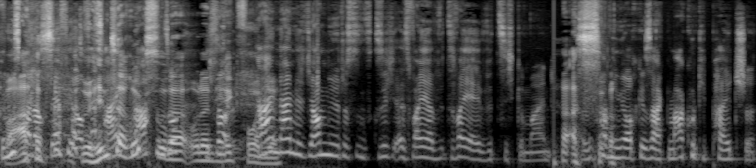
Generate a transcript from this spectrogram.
muss man auch sehr viel So hinterrücks achten, so. oder, oder direkt vor Nein, dir? nein, die haben mir das ins Gesicht, es war ja, es war ja witzig gemeint. Also das haben die mir auch gesagt, Marco die Peitsche.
